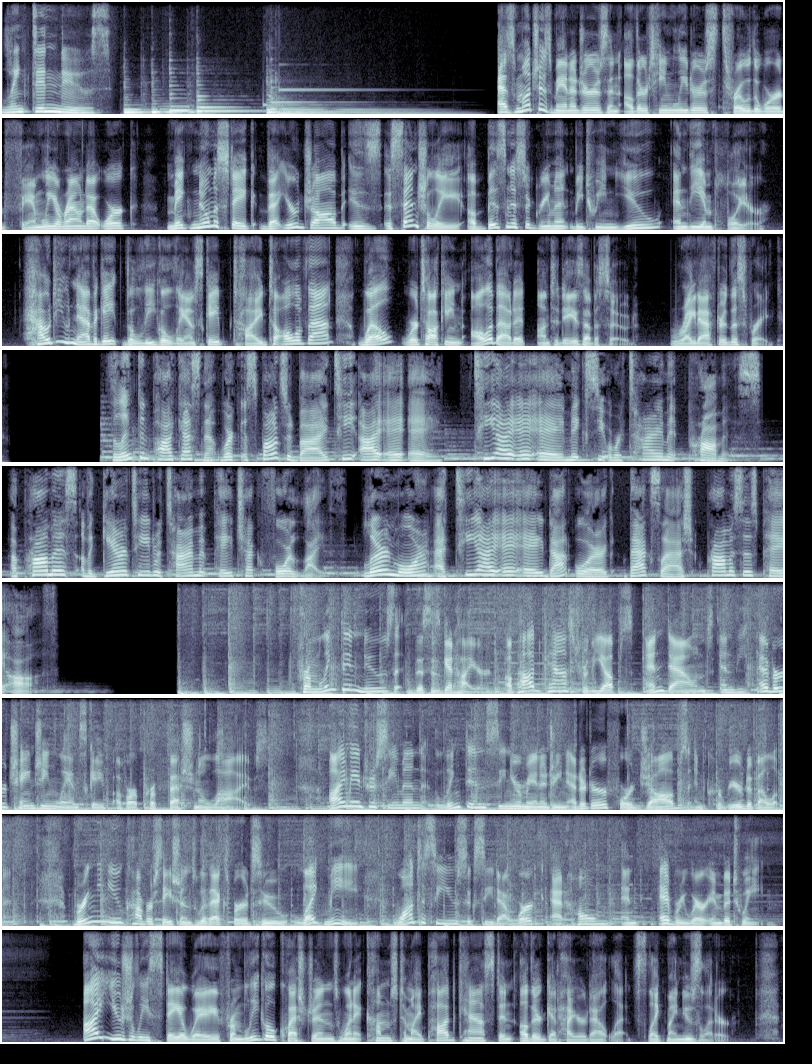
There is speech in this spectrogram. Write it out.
LinkedIn News. As much as managers and other team leaders throw the word family around at work, make no mistake that your job is essentially a business agreement between you and the employer. How do you navigate the legal landscape tied to all of that? Well, we're talking all about it on today's episode, right after this break. The LinkedIn Podcast Network is sponsored by TIAA. TIAA makes you a retirement promise, a promise of a guaranteed retirement paycheck for life. Learn more at TIAA.org backslash promises pay off. From LinkedIn News, this is Get Hired, a podcast for the ups and downs and the ever changing landscape of our professional lives. I'm Andrew Seaman, LinkedIn Senior Managing Editor for Jobs and Career Development, bringing you conversations with experts who, like me, want to see you succeed at work, at home, and everywhere in between. I usually stay away from legal questions when it comes to my podcast and other Get Hired outlets, like my newsletter.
